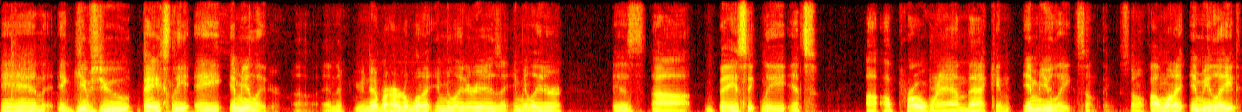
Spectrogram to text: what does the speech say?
and it gives you basically a emulator. Uh, and if you never heard of what an emulator is, an emulator is uh, basically it's a, a, program that can emulate something. So if I want to emulate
